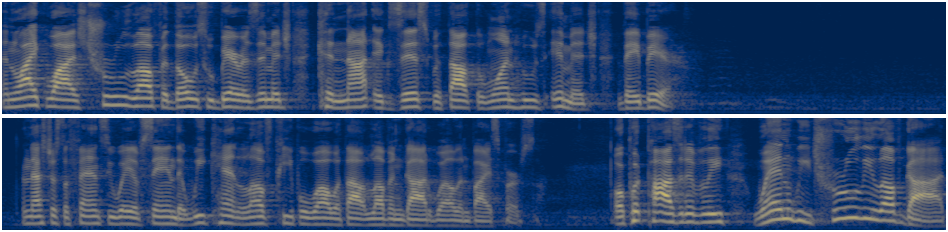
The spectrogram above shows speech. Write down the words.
And likewise, true love for those who bear his image cannot exist without the one whose image they bear. And that's just a fancy way of saying that we can't love people well without loving God well, and vice versa. Or put positively, when we truly love God,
